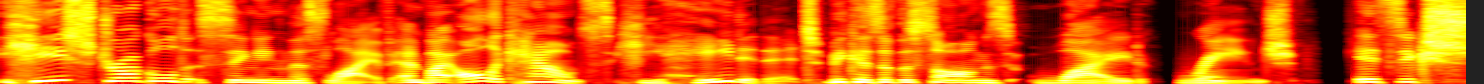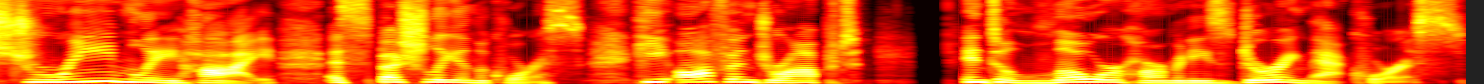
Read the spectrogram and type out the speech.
He struggled singing this live, and by all accounts, he hated it because of the song's wide range. It's extremely high, especially in the chorus. He often dropped into lower harmonies during that chorus.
